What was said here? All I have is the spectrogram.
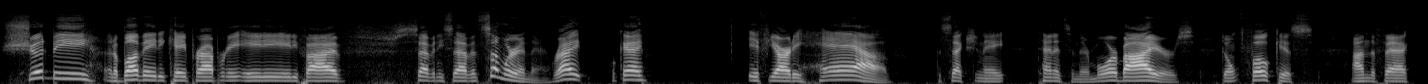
should be an above 80K property, 80, 85, 77, somewhere in there, right? Okay? If you already have the Section 8 tenants in there, more buyers don't focus on the fact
